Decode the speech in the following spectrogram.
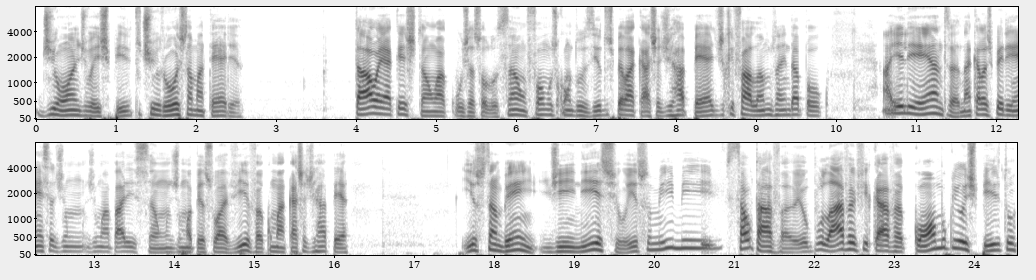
de onde o espírito tirou esta matéria. Tal é a questão a cuja solução fomos conduzidos pela caixa de rapé de que falamos ainda há pouco. Aí ele entra naquela experiência de, um, de uma aparição de uma pessoa viva com uma caixa de rapé. Isso também, de início, isso me, me saltava. Eu pulava e ficava como que o espírito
